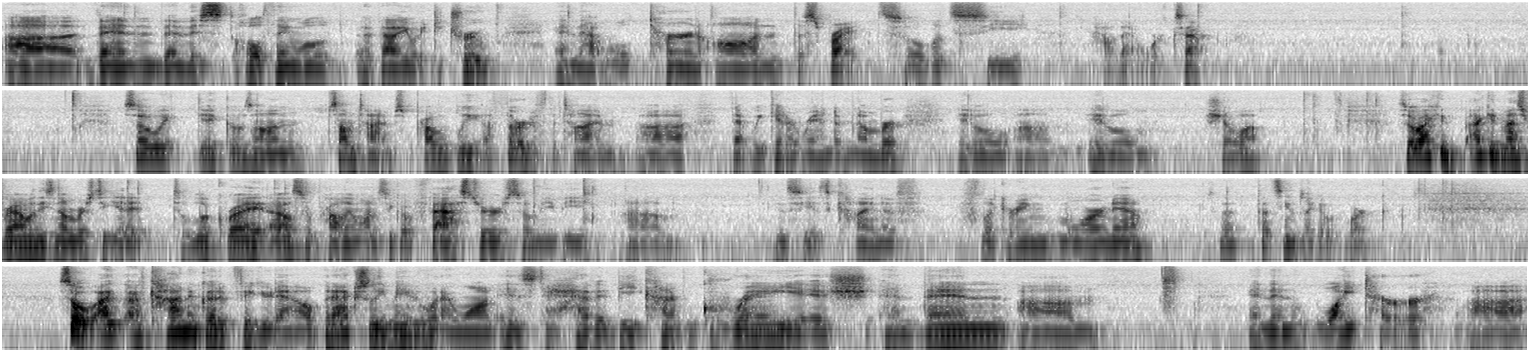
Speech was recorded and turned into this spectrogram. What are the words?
uh, then, then this whole thing will evaluate to true, and that will turn on the sprite. So let's see how that works out. So it, it goes on sometimes, probably a third of the time uh, that we get a random number, it'll, um, it'll show up. So I could, I could mess around with these numbers to get it to look right. I also probably want it to go faster, so maybe um, you can see it's kind of flickering more now. So that, that seems like it would work. So I, have kind of got it figured out, but actually maybe what I want is to have it be kind of grayish and then um, and then whiter. Uh,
